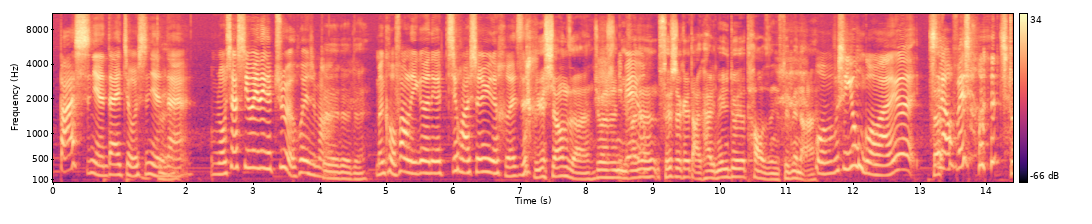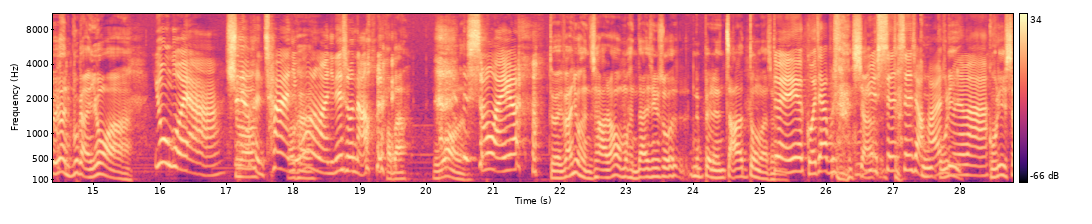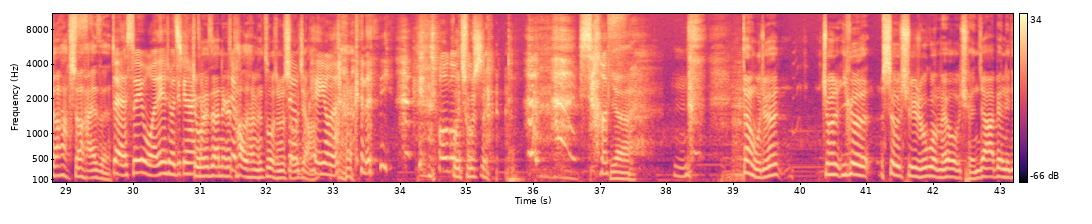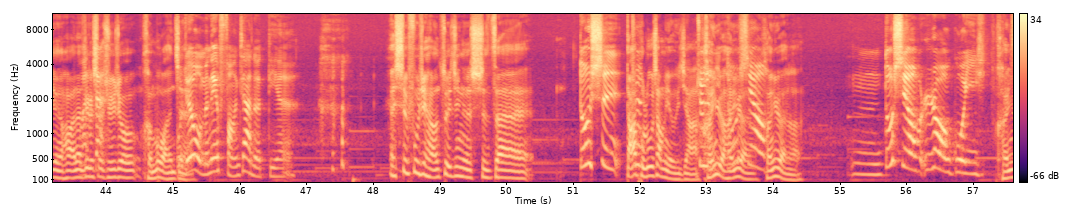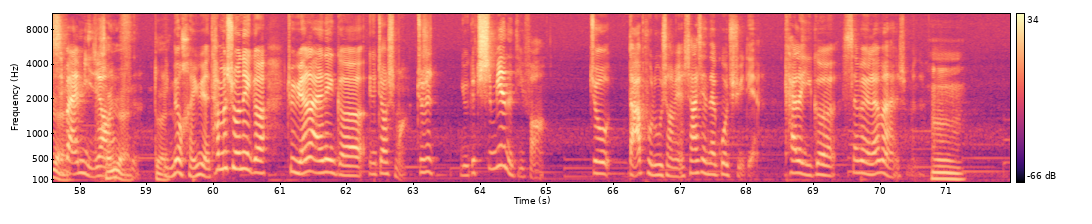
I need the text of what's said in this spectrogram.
八十年代、九十年代。我们楼下是因为那个居委会是吗？对对对门口放了一个那个计划生育的盒子，一个箱子啊，就是你反正随时可以打开，里面一堆的套子，你随便拿。我们不是用过吗？那个质量非常的差，对，但你不敢用啊，用过呀，质量很差，你忘了吗？你那时候拿回来好吧，我忘了。什么玩意儿？对，反正就很差。然后我们很担心说那被人扎了洞啊什么的。对，那个国家不是 鼓想励生生小孩什的吗？鼓励生生孩子，对，所以我那时候就跟他讲，就会在那个套子上面做什么手脚可，以用的，可能戳过会出事 笑死。呀。嗯，但我觉得。就是一个社区如果没有全家便利店的话，那这个社区就很不完整我觉。得我们那个房价都跌了，哎，是附近好像最近的是在都是打普路上面有一家，就很远很远很远了，嗯，都是要绕过一很远几百米这样子，很远。也，没有很远。他们说那个就原来那个那个叫什么，就是有一个吃面的地方，就打普路上面，沙县再过去一点，开了一个 Seven Eleven 什么的，嗯，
